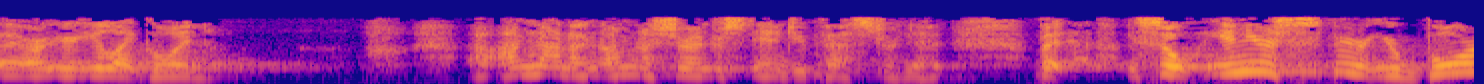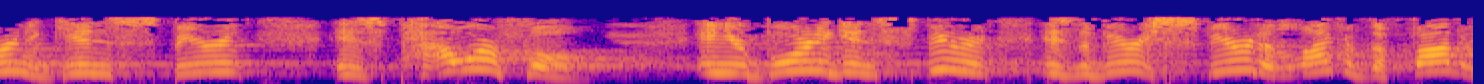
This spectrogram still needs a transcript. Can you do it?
are you like going, I'm not, I'm not sure I understand you, Pastor Annette. But, so in your spirit, your born again spirit is powerful in your born again spirit is the very spirit and life of the Father,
